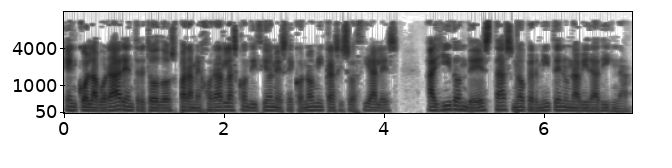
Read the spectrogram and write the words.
en colaborar entre todos para mejorar las condiciones económicas y sociales allí donde éstas no permiten una vida digna.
